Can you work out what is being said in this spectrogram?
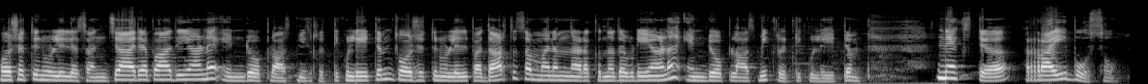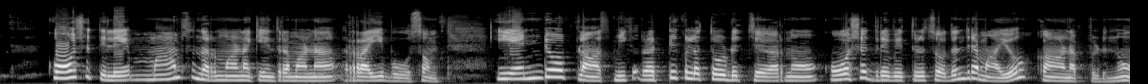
കോശത്തിനുള്ളിലെ സഞ്ചാരപാതയാണ് എൻഡോപ്ലാസ്മിക് റെറ്റിക്കുലേറ്റം. കോശത്തിനുള്ളിൽ പദാർത്ഥ സമ്മാനം നടക്കുന്നത് എവിടെയാണ്? എൻഡോപ്ലാസ്മിക് റെറ്റിക്കുലേറ്റം നെക്സ്റ്റ് റൈബോസോം കോശത്തിലെ മാംസനിർമ്മാണ കേന്ദ്രമാണ് റൈബോസം എൻഡോപ്ലാസ്മിക് റെറ്റിക്കുലത്തോട് ചേർന്നോ? കോശദ്രവ്യത്തിൽ സ്വതന്ത്രമായോ? കാണപ്പെടുന്നു.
